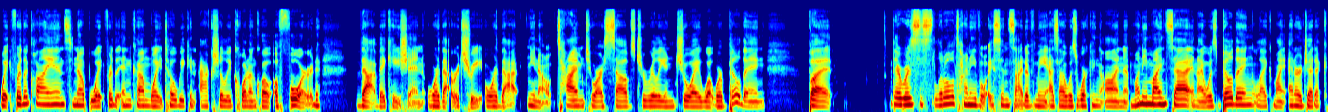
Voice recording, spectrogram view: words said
wait for the clients. Nope, wait for the income. Wait till we can actually, quote unquote, afford that vacation or that retreat or that, you know, time to ourselves to really enjoy what we're building. But there was this little tiny voice inside of me as I was working on money mindset and I was building like my energetic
